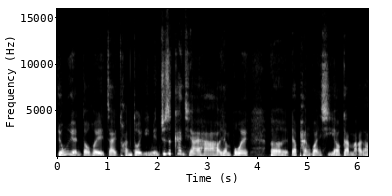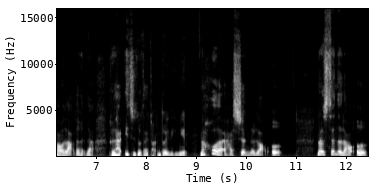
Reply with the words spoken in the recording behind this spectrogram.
永远都会在团队里面，就是看起来他好像不会呃要攀关系要干嘛，然后拉得很大。可是他一直都在团队里面。那后来他生了老二，那生了老二。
